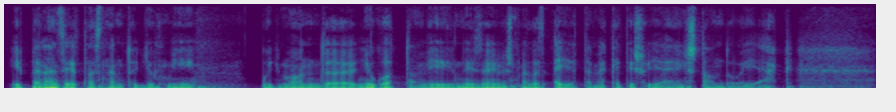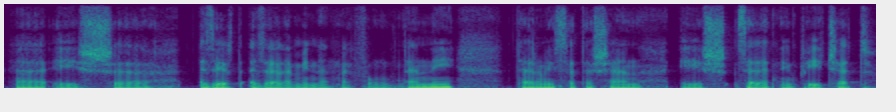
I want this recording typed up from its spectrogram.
Éppen ezért azt nem tudjuk mi úgymond nyugodtan végignézni, hogy most meg az egyetemeket is ugye elstandolják és ezért ez ellen mindent meg fogunk tenni természetesen, és szeretnénk Pécset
